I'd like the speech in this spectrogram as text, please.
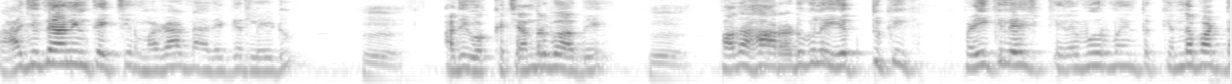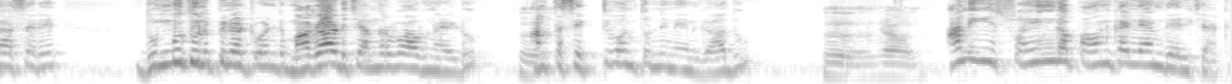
రాజధానిని తెచ్చిన మగాడు నా దగ్గర లేడు. అది ఒక్క చంద్రబాబే. పదహారు అడుగుల ఎత్తుకి పైకి లేచి కిలమూరమైనతో కింద పడ్డా సరే దుమ్ము దులిపినటువంటి మగాడు చంద్రబాబు నాయుడు అంత శక్తివంతుడిని నేను కాదు. అని స్వయంగా పవన్ కళ్యాణ్ తేల్చాక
